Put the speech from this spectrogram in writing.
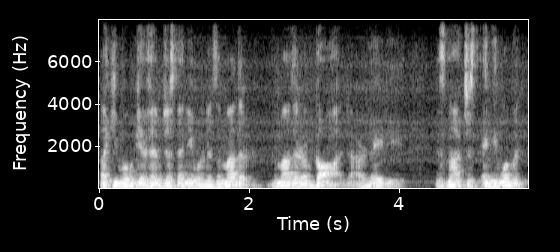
Like He won't give him just anyone as a mother. The mother of God, Our Lady, is not just any woman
